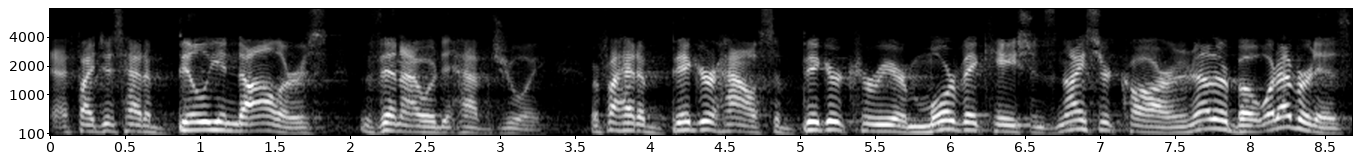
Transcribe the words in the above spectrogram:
if I just had a billion dollars, then I would have joy. Or if I had a bigger house, a bigger career, more vacations, nicer car, and another boat, whatever it is.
